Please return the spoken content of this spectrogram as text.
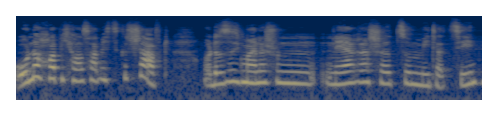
ohne Hobbyhaus habe ich es geschafft. Und das ist, ich meine, schon näherer Schritt zum Meter 10.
